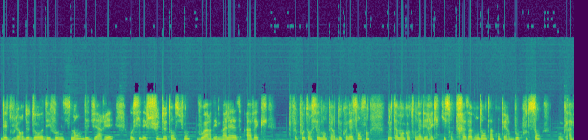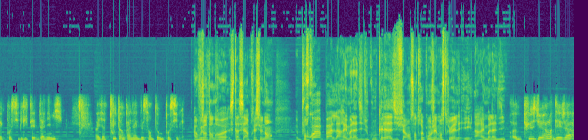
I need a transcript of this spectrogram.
des douleurs de dos, des vomissements, des diarrhées, aussi des chutes de tension, voire des malaises avec potentiellement perte de connaissance, hein, notamment quand on a des règles qui sont très abondantes, hein, qu'on perd beaucoup de sang, donc avec possibilité d'anémie. Euh, Il y a tout un panel de symptômes possibles. À vous entendre, euh, c'est assez impressionnant. Pourquoi pas l'arrêt maladie du coup? Quelle est la différence entre congé menstruel et arrêt maladie? Euh, plusieurs, déjà,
